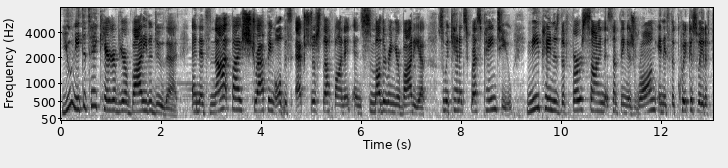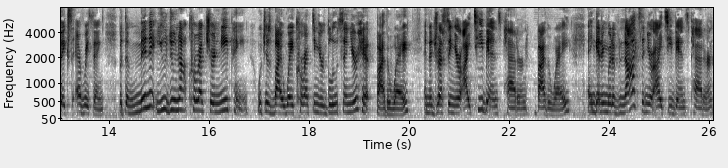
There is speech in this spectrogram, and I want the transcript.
you need to take care of your body to do that. And it's not by strapping all this extra stuff on it and smothering your body up so it can't express pain to you. Knee pain is the first sign that something is wrong and it's the quickest way to fix everything. But the minute you do not correct your knee pain, which is by way correcting your glutes and your hip, by the way, and addressing your IT bands pattern, by the way, and getting rid of knots in your IT bands pattern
